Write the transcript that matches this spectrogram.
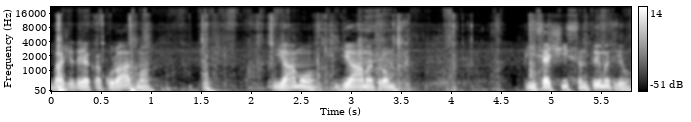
Бачите, як акуратно яму діаметром 56 сантиметрів.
